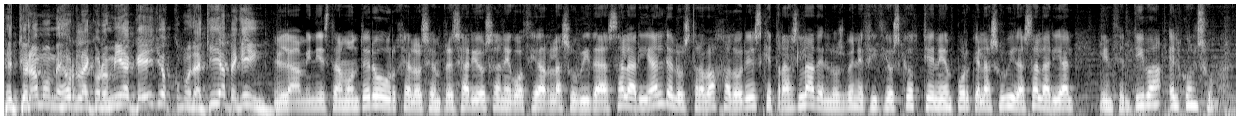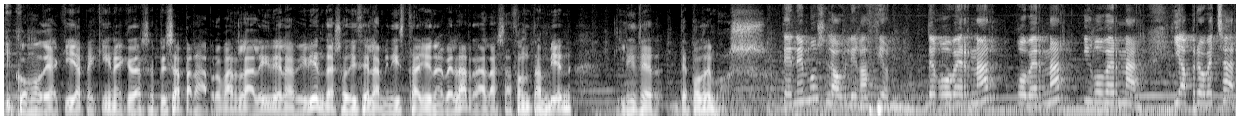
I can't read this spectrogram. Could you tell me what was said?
gestionamos mejor la economía que ellos como de aquí a Pekín. La ministra Montero urge a los empresarios a negociar la subida salarial de los trabajadores que trasladen los beneficios que obtienen porque la subida salarial incentiva el consumo. Y como de aquí a Pekín hay que darse prisa para aprobar la ley de la vivienda, eso dice la ministra Yona Belarra, a la sazón también líder de Podemos. Tenemos la obligación de gobernar, gobernar y gobernar y aprovechar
